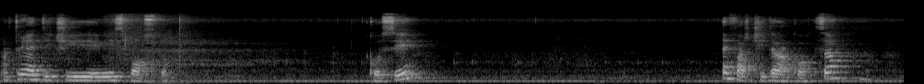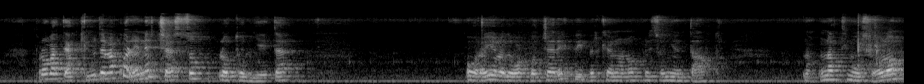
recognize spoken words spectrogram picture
altrimenti ci, mi sposto. Così. E farcite la cozza. Provate a chiuderla quello in eccesso lo togliete. Ora io la devo appoggiare qui perché non ho preso nient'altro. No, un attimo solo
